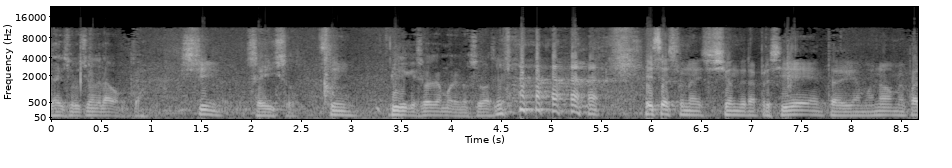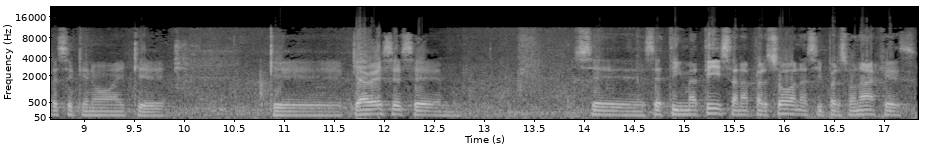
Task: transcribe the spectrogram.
la disolución de la ONCA. Sí. Se hizo. Sí. Pide que se vaya Moreno, ¿se va a hacer? Esa es una decisión de la presidenta, digamos, no, me parece que no hay que, que, a veces se, se, estigmatizan a personas y personajes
